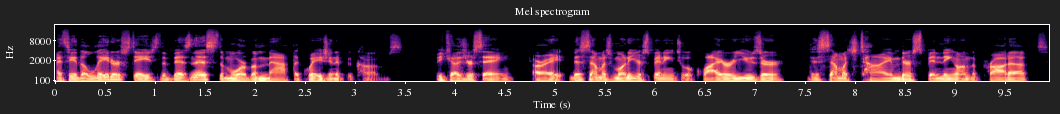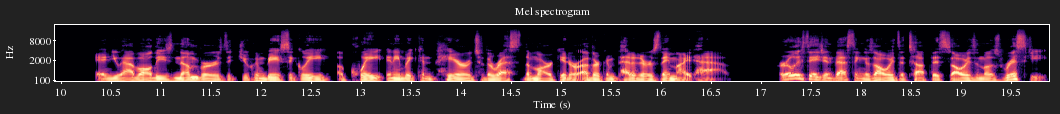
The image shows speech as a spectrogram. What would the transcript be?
I'd say the later stage the business, the more of a math equation it becomes because you're saying, all right, this is how much money you're spending to acquire a user. This is how much time they're spending on the product. And you have all these numbers that you can basically equate and even compare to the rest of the market or other competitors they might have early stage investing is always the toughest, always the most risky,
